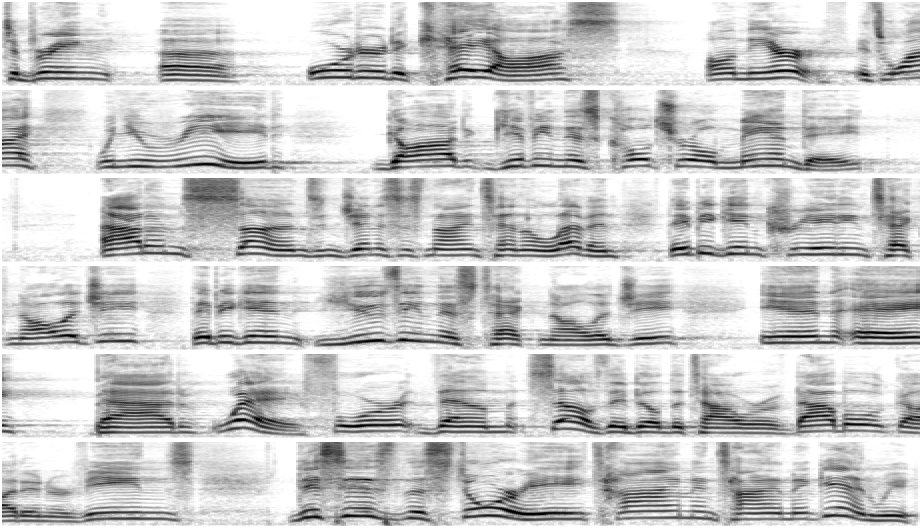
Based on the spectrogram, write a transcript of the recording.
to bring uh, order to chaos on the earth. It's why when you read God giving this cultural mandate, Adam's sons in Genesis 9, 10, 11, they begin creating technology. They begin using this technology in a bad way for themselves. They build the Tower of Babel, God intervenes. This is the story time and time again. We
